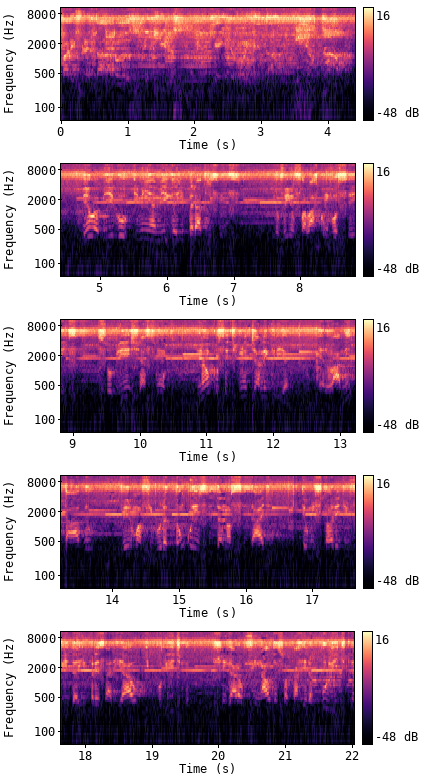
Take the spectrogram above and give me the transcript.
para enfrentar todas as mentiras que ainda vão inventar. Meu amigo e minha amiga imperatrizense, eu venho falar com vocês sobre este assunto, não com sentimento de alegria. É lamentável ver uma figura tão conhecida da nossa cidade, que tem uma história de vida empresarial e política, chegar ao final da sua carreira política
